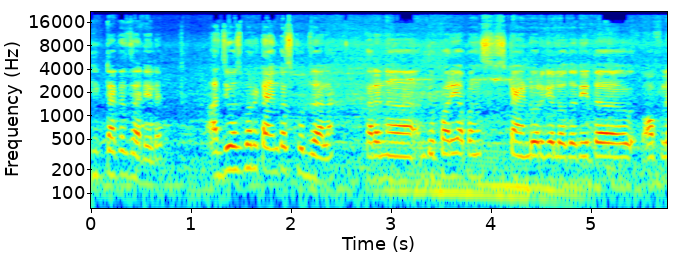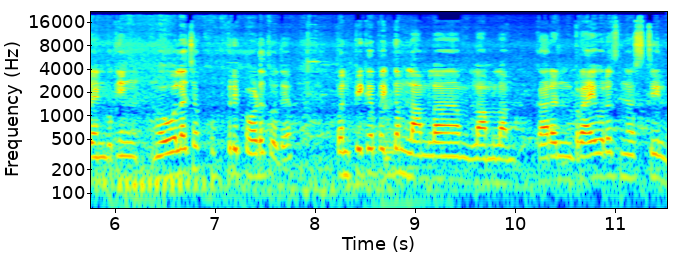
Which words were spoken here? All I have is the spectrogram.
ठीकठाकच झालेलं आहे. आज दिवसभर टाईमपास खूप झाला कारण दुपारी आपण स्टँडवर गेलो होतो तिथं ऑफलाईन बुकिंग ओलाच्या खूप ट्रिप पडत होत्या. पण पिकअप एकदम लांब लांब लांब लांब कारण ड्रायव्हरच नसतील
